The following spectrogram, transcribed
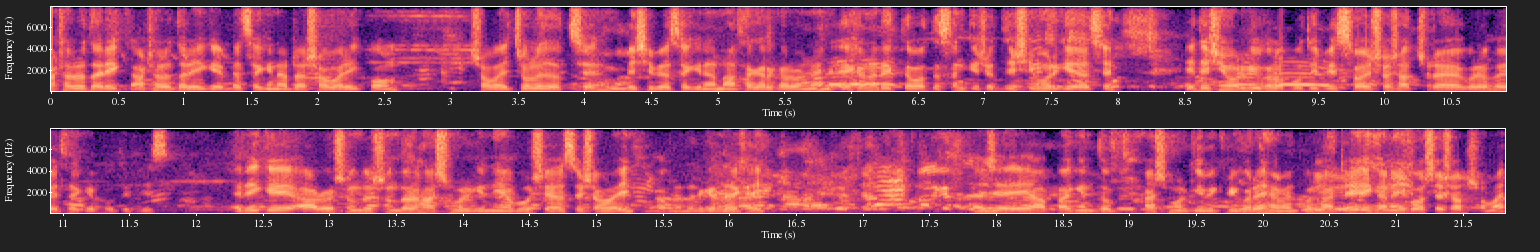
আঠারো তারিখ, আঠারো তারিখে বেচা কিনাটা সবারই কম। সবাই চলে যাচ্ছে বেশি বেচা কিনা না থাকার কারণে। এখানে দেখতে পাচ্ছেন কিছু দেশি মুরগি আছে। এই দেশি মুরগিগুলো প্রতি পিস ছয়শো, সাতশো টাকা করে হয়ে থাকে প্রতি পিস এদিকে আরও সুন্দর সুন্দর হাঁস মুরগি নিয়ে বসে আছে সবাই। আপনাদেরকে দেখাই। এই যে এই আপা কিন্তু হাঁস মুরগি বিক্রি করে হেমেদপুর হাটে। এখানেই বসে সব সময়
